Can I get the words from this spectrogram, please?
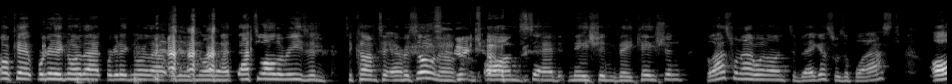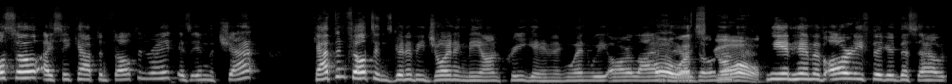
Okay, we're gonna ignore that. We're gonna ignore that. We're gonna ignore that. That's all the reason to come to Arizona on said nation vacation. The last one I went on to Vegas was a blast. Also, I see Captain Felton right is in the chat. Captain Felton's going to be joining me on pre-gaming when we are live Oh, in let's go. Me and him have already figured this out.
